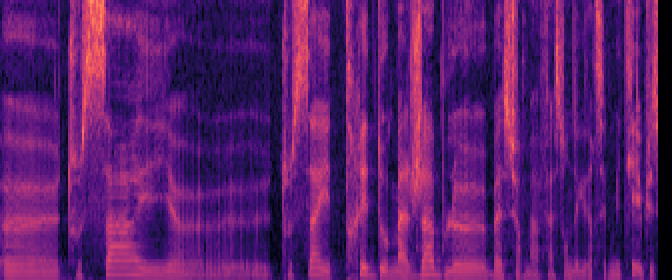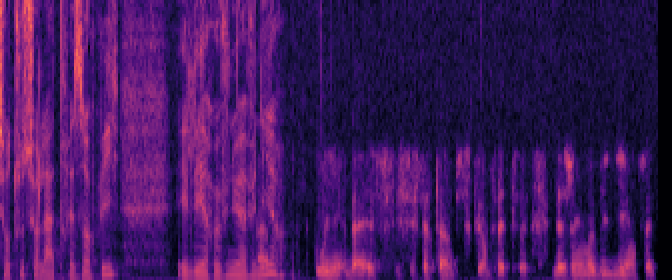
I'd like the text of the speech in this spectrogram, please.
Euh, tout, ça est, euh, tout ça est très dommageable euh, bah, sur ma façon d'exercer le métier et puis surtout sur la trésorerie et les revenus à venir. Ah, oui, bah, c'est certain, puisque en fait, l'agent immobilier en fait,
